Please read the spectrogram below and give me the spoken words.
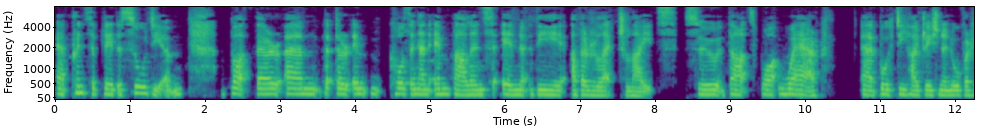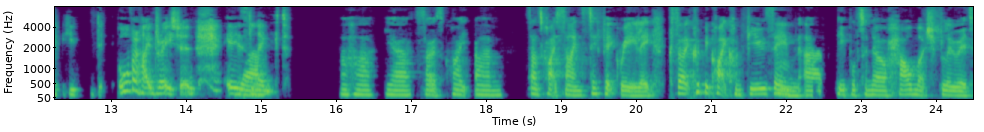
uh, principally the sodium, but they're, um, but they're Im- causing an imbalance in the other electrolytes. So that's what, where uh, both dehydration and over, he, overhydration is yeah. linked. Uh huh. Yeah. So it's quite, um, sounds quite scientific, really. So it could be quite confusing mm. uh, people to know how much fluid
